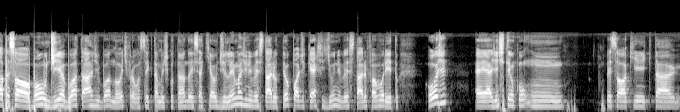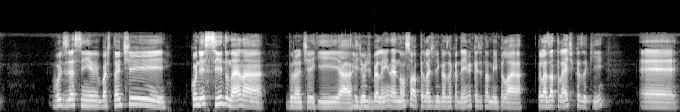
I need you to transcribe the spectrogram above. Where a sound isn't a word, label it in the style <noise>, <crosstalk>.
Fala pessoal, bom dia, boa tarde, boa noite para você que está me escutando. Esse aqui é o Dilema de Universitário, o teu podcast de universitário favorito. Hoje é, a gente tem um, um pessoal aqui que está, vou dizer assim, bastante conhecido, né, na, durante aqui a região de Belém, né, não só pelas ligas acadêmicas e também pela, pelas atléticas aqui. É,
